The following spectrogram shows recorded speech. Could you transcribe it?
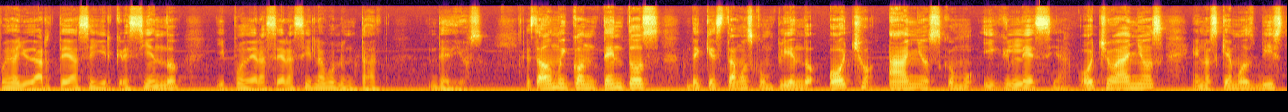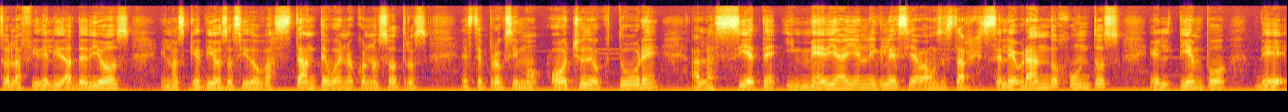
pueda ayudarte a seguir creciendo y poder hacer así la voluntad de Dios. Estamos muy contentos de que estamos cumpliendo ocho años como iglesia. Ocho años en los que hemos visto la fidelidad de Dios, en los que Dios ha sido bastante bueno con nosotros. Este próximo 8 de octubre a las siete y media ahí en la iglesia vamos a estar celebrando juntos el tiempo de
